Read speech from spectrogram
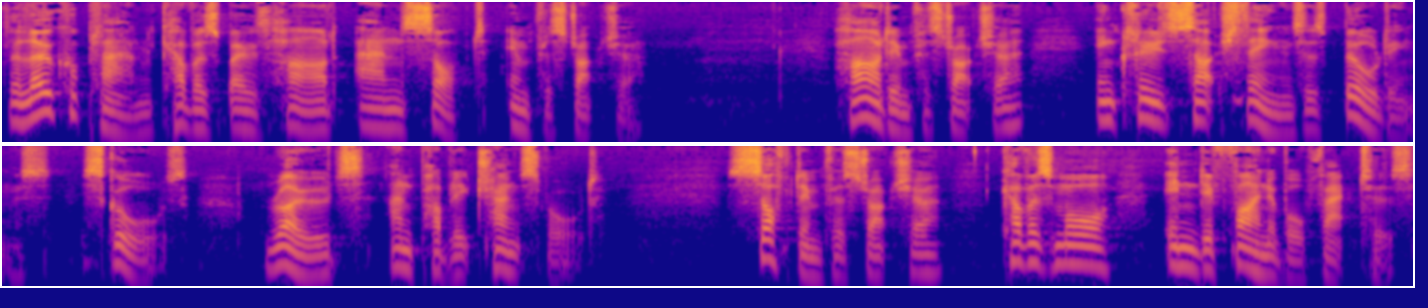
The local plan covers both hard and soft infrastructure. Hard infrastructure includes such things as buildings, schools, roads, and public transport. Soft infrastructure covers more indefinable factors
